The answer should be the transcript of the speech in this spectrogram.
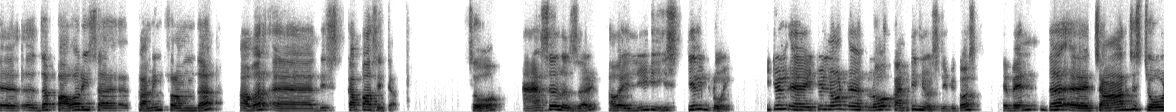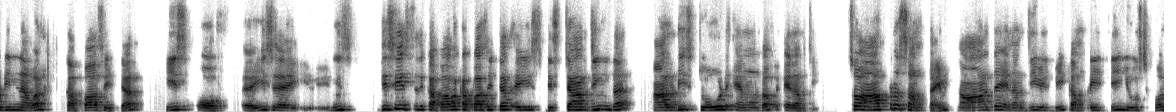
the power is coming from the our this capacitor. So as a result, our LED is still glowing. It will, uh, it will not uh, glow continuously because when the uh, charge stored in our capacitor is off, uh, is, uh, means this is the our capacitor is discharging the already stored amount of energy. So after some time, all the energy will be completely used for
